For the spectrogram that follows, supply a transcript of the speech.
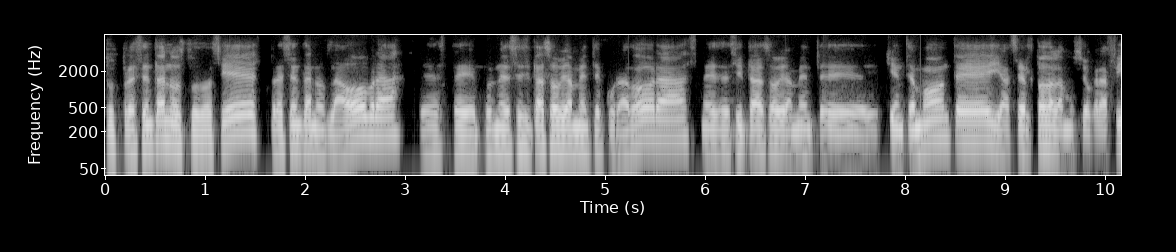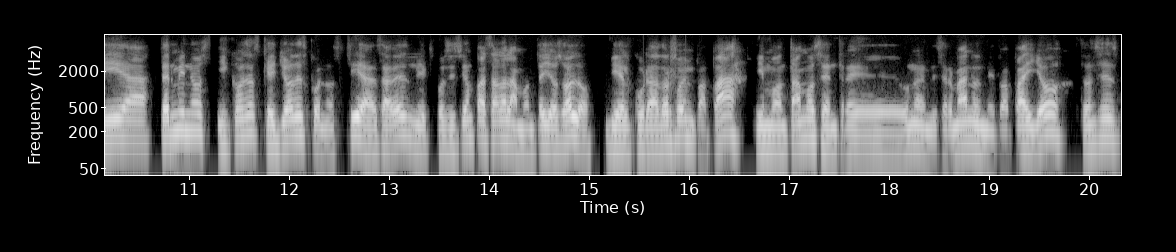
pues preséntanos tu dossier, preséntanos la obra, este, pues necesitas obviamente curadoras, necesitas obviamente quien te monte y hacer toda la museografía, términos y cosas que yo desconocía, ¿sabes? Mi exposición pasada la monté yo solo y el curador fue mi papá y montamos entre uno de mis hermanos, mi papá y yo. Entonces,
